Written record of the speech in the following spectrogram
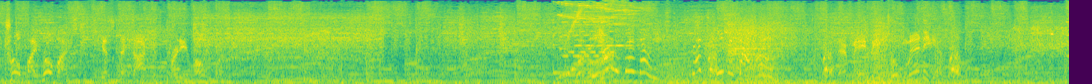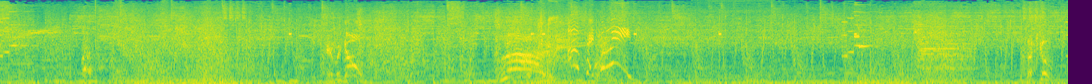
Controlled by robots. Guess the dock is pretty lonely. We haven't been noticed. Let's keep it that way. There may be too many of them. Here we go! Run! I'll take the lead! Let's go!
